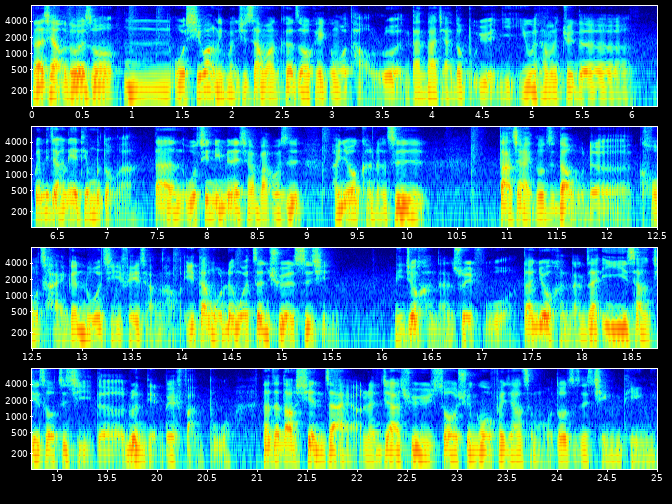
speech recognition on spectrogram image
那现在我都会说，嗯，我希望你们去上完课之后可以跟我讨论，但大家都不愿意，因为他们觉得跟你讲你也听不懂啊。但我心里面的想法会是，很有可能是大家也都知道我的口才跟逻辑非常好，一旦我认为正确的事情，你就很难说服我，但又很难在意义上接受自己的论点被反驳。那再到现在啊，人家去受训跟我分享什么，我都只是倾听。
